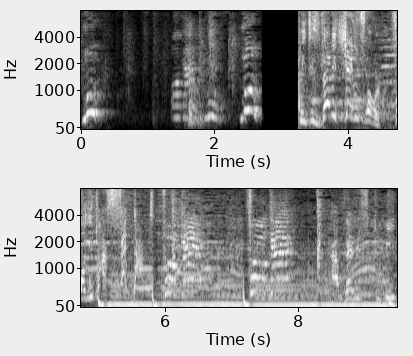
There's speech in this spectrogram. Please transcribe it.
Move. Okay. Move. It is very shameful for you to accept that. Funke. Funke. I'm very stupid,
